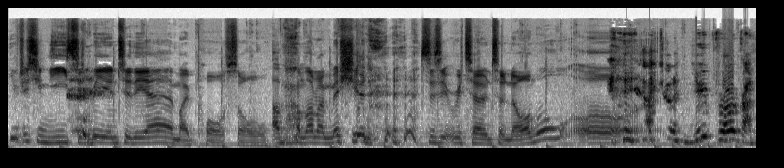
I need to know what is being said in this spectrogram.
You've just yeeted me into the air, my poor soul. I'm, I'm on a mission. Does it return to normal or? I got a new program.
